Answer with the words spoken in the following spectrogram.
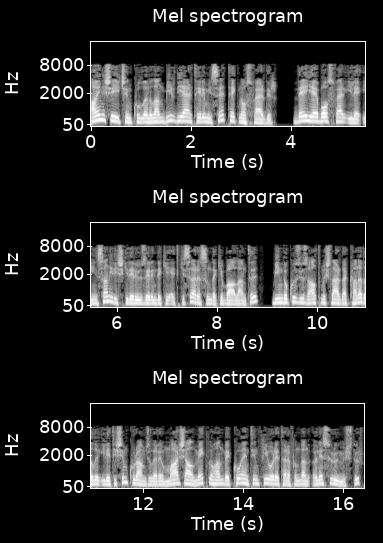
Aynı şey için kullanılan bir diğer terim ise teknosferdir. D.Y. Bosfer ile insan ilişkileri üzerindeki etkisi arasındaki bağlantı, 1960'larda Kanadalı iletişim kuramcıları Marshall McLuhan ve Quentin Fiore tarafından öne sürülmüştür,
